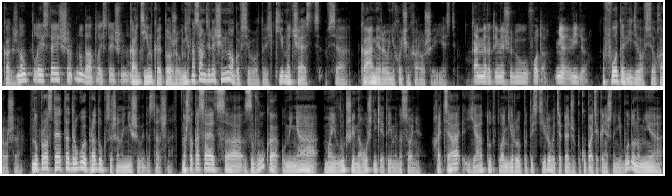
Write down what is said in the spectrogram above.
Как же? Ну, PlayStation, ну да, PlayStation. Картинка тоже. У них на самом деле очень много всего. То есть киночасть вся, камеры у них очень хорошие есть. Камеры ты имеешь в виду фото? Не, видео. Фото, видео, все хорошее. Ну, просто это другой продукт, совершенно нишевый достаточно. Но что касается звука, у меня мои лучшие наушники — это именно Sony. Хотя я тут планирую потестировать. Опять же, покупать я, конечно, не буду, но мне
